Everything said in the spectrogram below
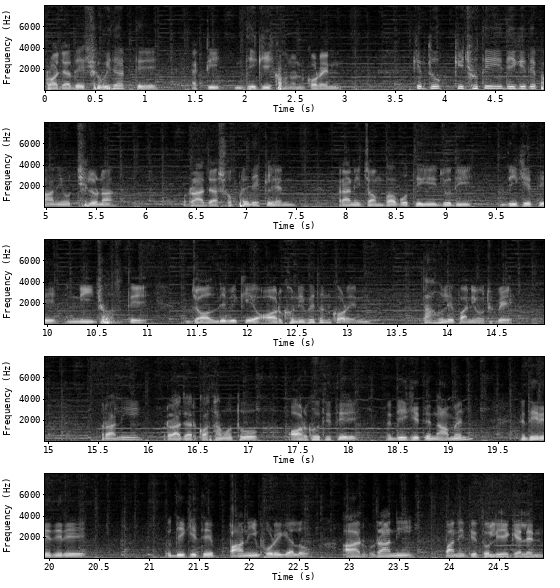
প্রজাদের সুবিধার্থে একটি দিঘি খনন করেন। কিন্তু কিছুতেই দিঘিতে পানি উঠছিল না। রাজা স্বপ্নে দেখলেন, রানী চম্পাবতী যদি দিঘিতে নিজ হস্তে জলদেবীকে অর্ঘ্য নিবেদন করেন, তাহলে পানি উঠবে। রানী রাজার কথা মতো অর্ঘ্য দিতে দিঘিতে নামেন। ধীরে ধীরে দিঘিতে পানি ভরে গেল আর রানী পানিতে তলিয়ে গেলেন।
